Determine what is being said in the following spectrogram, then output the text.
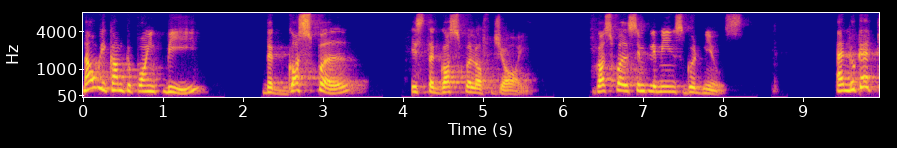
Now we come to point B the gospel is the gospel of joy. Gospel simply means good news. And look at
